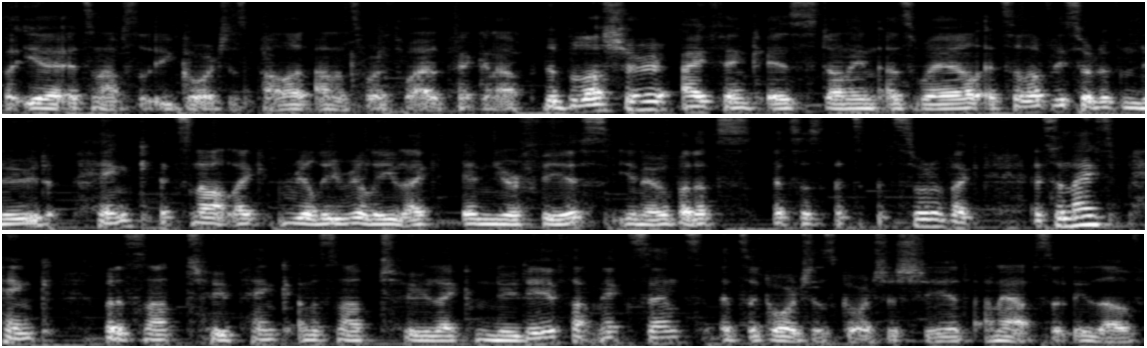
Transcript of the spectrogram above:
But yeah, it's an absolutely gorgeous palette and it's worthwhile picking up. The blusher I think is stunning as well. It's a lovely sort of nude pink. It's not like really, really like in your face, you know, but it's it's a, it's, it's sort of like, it's a nice pink, but it's not too pink and it's not too like nudie if that makes sense. It's a gorgeous, gorgeous shade and I absolutely love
